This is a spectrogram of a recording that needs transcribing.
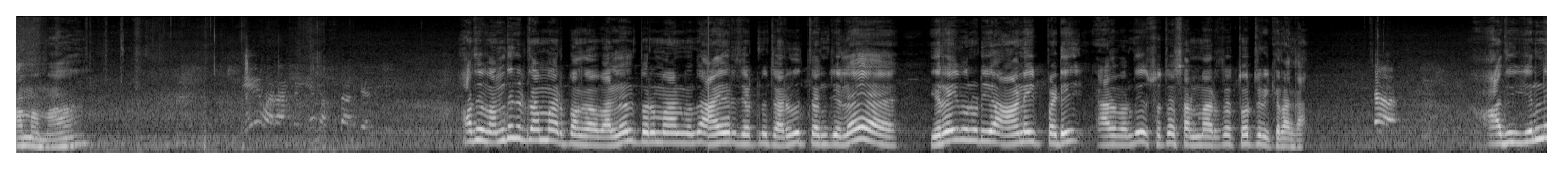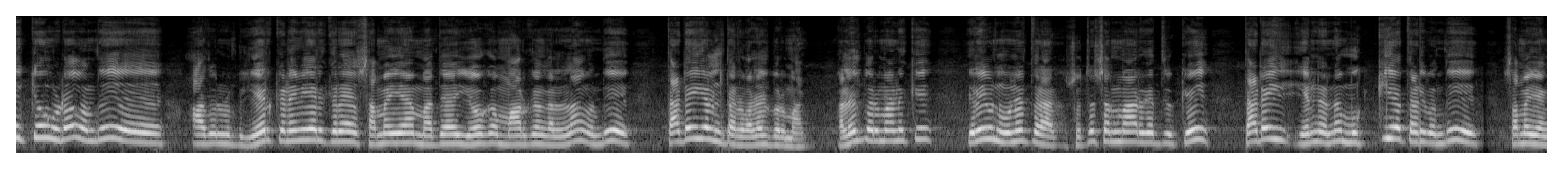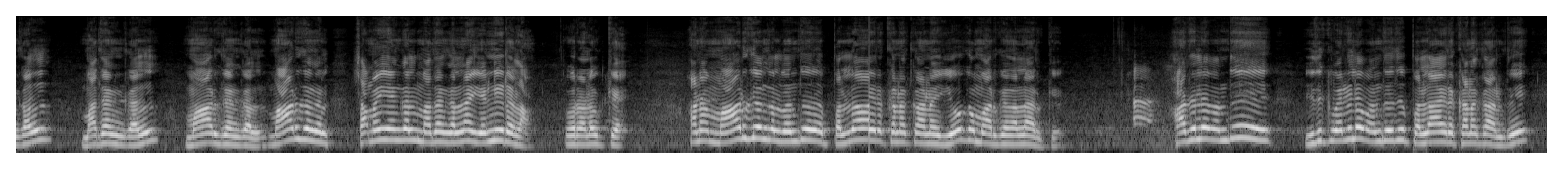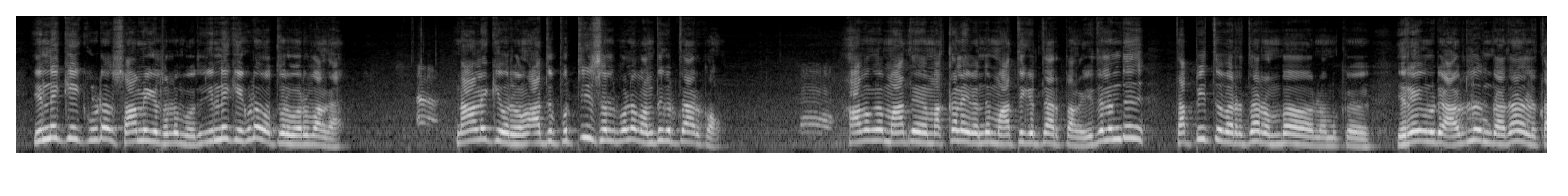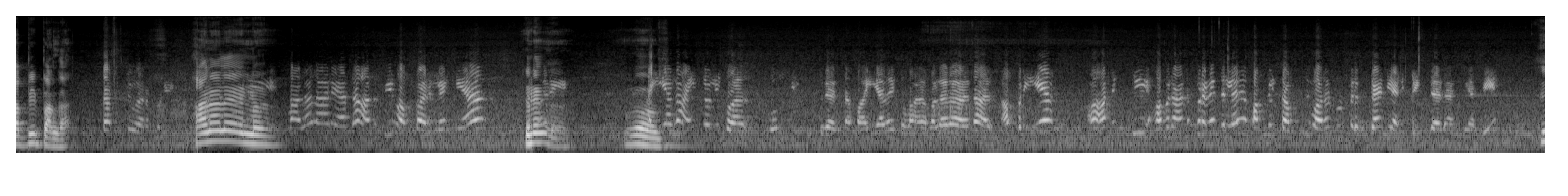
ஆமாம்மா. அது வந்துக்கிட்டு தாம்மா இருப்பாங்க. வள்ளல் பெருமான் வந்து ஆயிரத்தி எட்நூற்றி அறுபத்தஞ்சில் இறைவனுடைய ஆணைப்படி அதை வந்து சுத்த சன்மார்க்கத்தை தோற்றுவிக்கிறாங்க. அது என்றைக்கும் கூட வந்து அது ஏற்கனவே இருக்கிற சமய மத யோக மார்க்கங்கள்லாம் வந்து தடைகள்ன்றார் வள்ளல் பெருமான். வள்ளல் பெருமானுக்கு இறைவன் உணர்த்துறார். சுத்த சன்மார்க்கத்துக்கு தடை என்னென்னா முக்கிய தடை வந்து சமயங்கள் மதங்கள் மார்க்கங்கள். மார்க்கங்கள் சமயங்கள் மதங்கள்லாம் எண்ணிடலாம் ஓரளவுக்கு. ஆனால் மார்க்கங்கள் வந்து பல்லாயிரக்கணக்கான யோக மார்க்கங்கள்லாம் இருக்குது அதில் வந்து இதுக்கு வரையில் வந்தது பல்லாயிரக்கணக்கானது. இன்றைக்கி கூட சுவாமிகள் சொல்லும்போது இன்றைக்கி கூட ஒருத்தர் வருவாங்க. நாளைக்கு வருவாங்க. அது புற்றீசல் போல் வந்துக்கிட்டு தான் இருக்கும் அவங்க மாற்றி மக்களை வந்து மாற்றிக்கிட்டு தான் இருப்பாங்க இதுலேருந்து தப்பித்து வர்றது தான் ரொம்ப நமக்கு இறைவனுடைய அருள் இருந்தால் தான் அதில் தப்பிப்பாங்க. அதனால் என்ன? என்னங்க?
